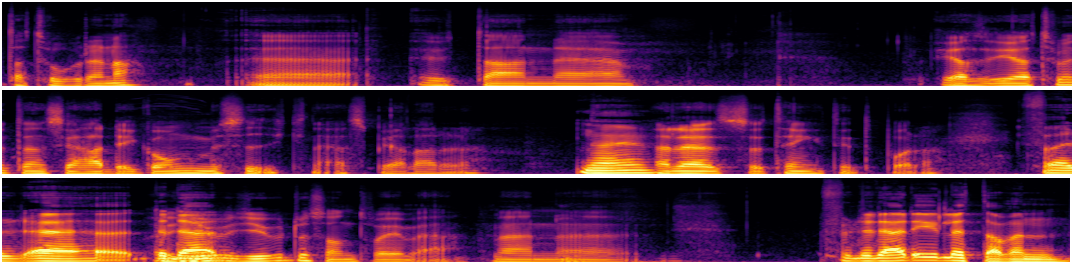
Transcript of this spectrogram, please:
datorerna. Eh, utan eh, jag, jag tror inte ens jag hade igång musik när jag spelade det. Nej, Eller så tänkte jag inte på det. för eh, det där... Ljud, ljud och sånt var ju med. Men eh, För det där är ju lite av en,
